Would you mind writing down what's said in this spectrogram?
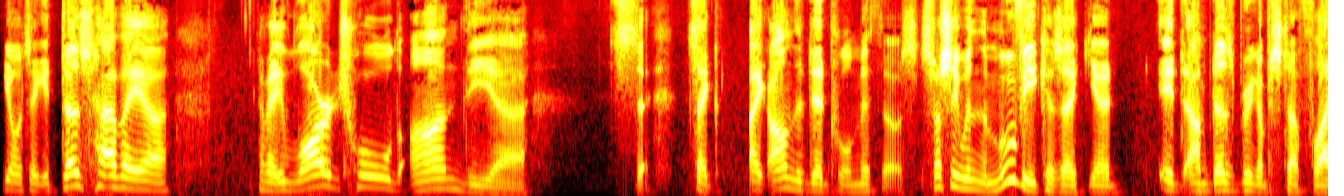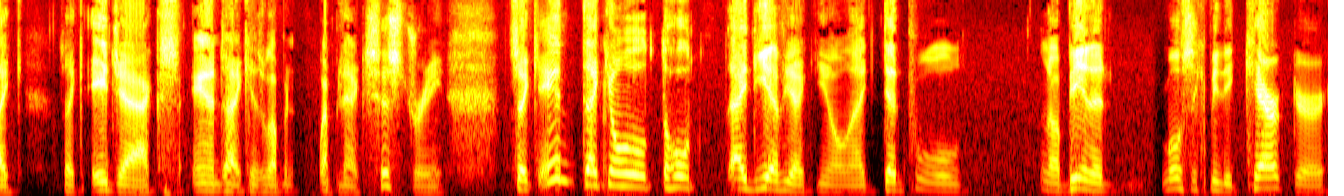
you know it's like it does have a uh, have a large hold on the uh it's, it's like like on the deadpool mythos especially when the movie because like you know it um, does bring up stuff like like Ajax and like his Weapon Weapon X history. It's like and like you know the whole idea of like you know like Deadpool, you know, being a mostly comedic character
